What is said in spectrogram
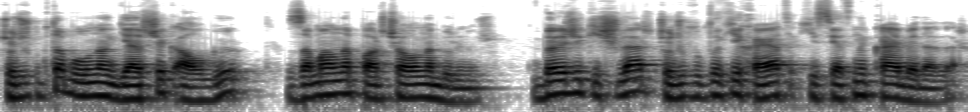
Çocuklukta bulunan gerçek algı zamanla parçalarına bölünür. Böylece kişiler çocukluktaki hayat hissiyatını kaybederler.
